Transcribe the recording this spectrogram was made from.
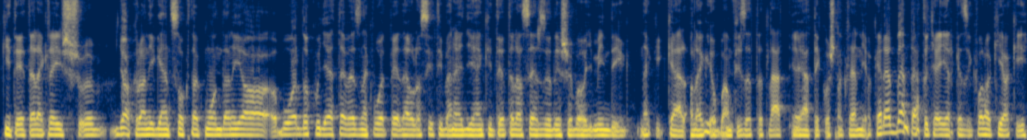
kitételekre is gyakran igent szoktak mondani a bordok. Ugye Teveznek volt például a Cityben egy ilyen kitétel a szerződésében, hogy mindig neki kell a legjobban fizetett játékosnak lenni a keretben, tehát hogyha érkezik valaki, aki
